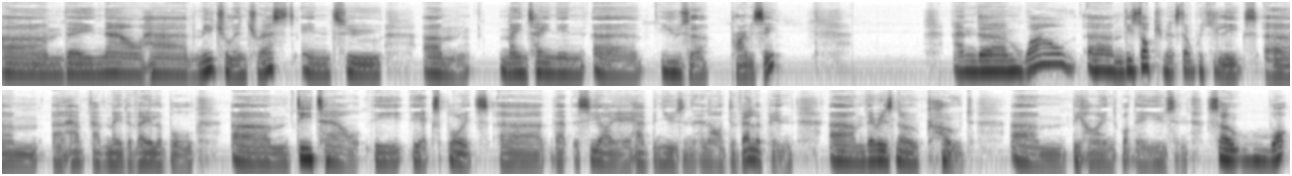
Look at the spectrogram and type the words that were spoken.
Um, they now have mutual interest into um, maintaining uh, user privacy. And um, while um, these documents that WikiLeaks um, uh, have, have made available um, detail the, the exploits uh, that the CIA have been using and are developing, um, there is no code um, behind what they're using. So, what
